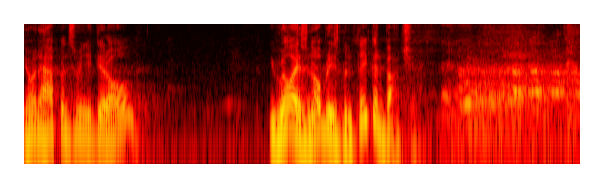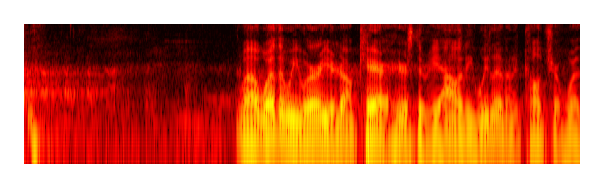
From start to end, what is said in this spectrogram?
You know what happens when you get old? You realize nobody's been thinking about you. well, whether we worry or don't care, here's the reality. We live in a culture where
